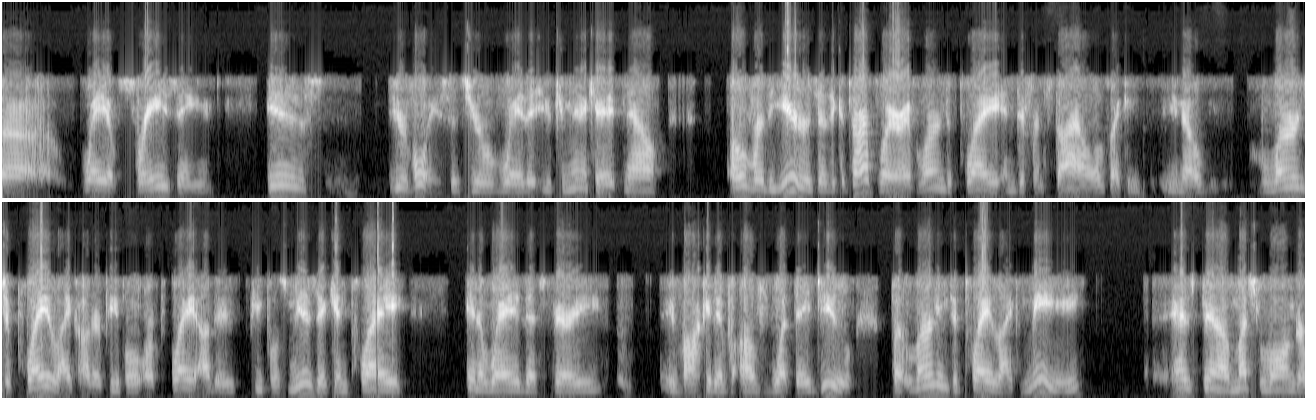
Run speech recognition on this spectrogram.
uh, way of phrasing is your voice it's your way that you communicate now over the years as a guitar player, I've learned to play in different styles. I can, you know, learn to play like other people or play other people's music and play in a way that's very evocative of what they do. But learning to play like me has been a much longer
